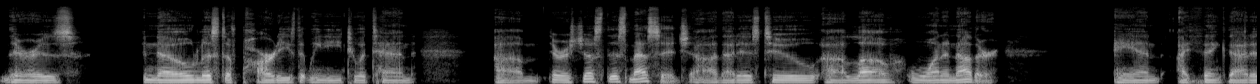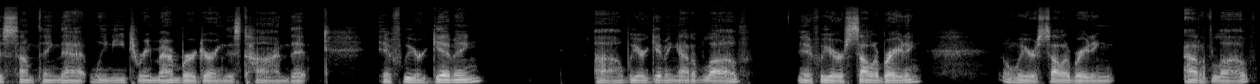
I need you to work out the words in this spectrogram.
there is no list of parties that we need to attend. Um, there is just this message uh, that is to uh, love one another. And I think that is something that we need to remember during this time that if we are giving, uh, we are giving out of love. If we are celebrating, we are celebrating out of love.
